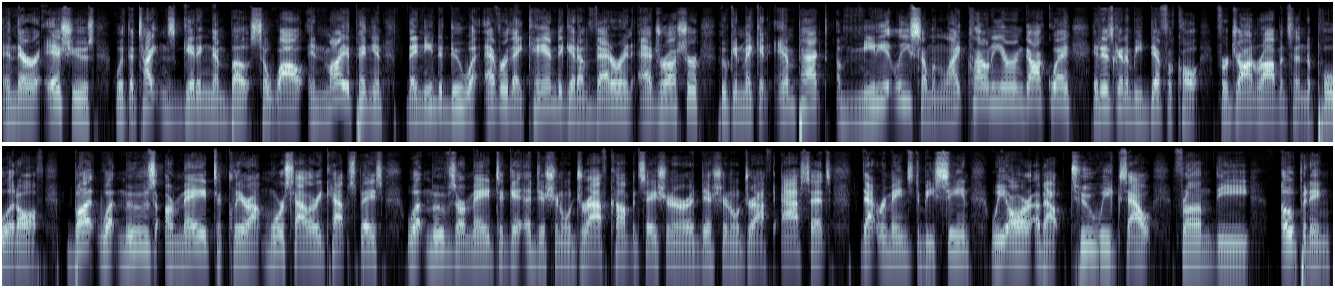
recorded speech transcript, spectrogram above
and there are issues with the Titans getting them both. So while, in my opinion, they need to do whatever they can to get a veteran edge rusher who can make an impact immediately, someone like Clowney or Ngakoue, it is going to be difficult for Jon Robinson to pull it off. But what moves are made to clear out more salary cap space, what moves are made to get additional draft compensation or additional draft assets, that remains to be seen. We are about two weeks out from the opening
